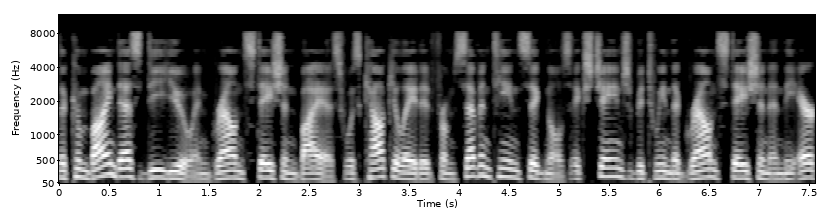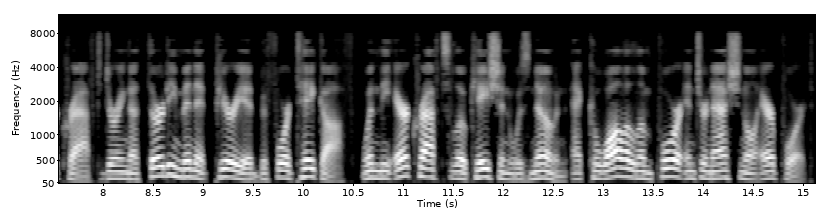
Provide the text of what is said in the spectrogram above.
The combined SDU and ground station bias was calculated from 17 signals exchanged between the ground station and the aircraft during a 30-minute period before takeoff, when the aircraft's location was known at Kuala Lumpur International Airport.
